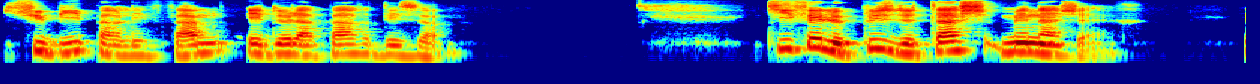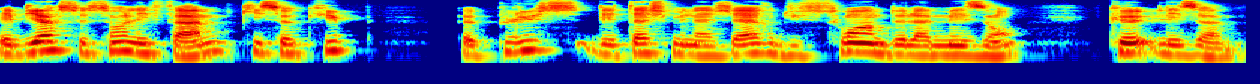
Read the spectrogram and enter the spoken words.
subies par les femmes et de la part des hommes. Qui fait le plus de tâches ménagères? Eh bien, ce sont les femmes qui s'occupent euh, plus des tâches ménagères, du soin de la maison que les hommes.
